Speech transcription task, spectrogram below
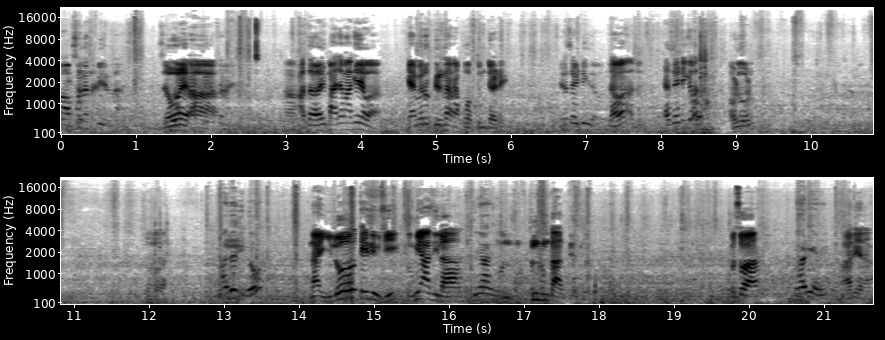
आपणच फिरणार. जवळ आहे, हा हा, आता हे माझ्या मागे यावा. कॅमेरा फिरणार आपोआप तुमच्याकडे. या साईडला जाऊ. जावा अजून. ह्या साईडी हळूहळू तो बघा. आलं की गं? नाही इलो ते दिवशी. तुम्ही आज इला. म्हणून तुमका आज दिसला. कसो भारी आहे. भारी आहे ना?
